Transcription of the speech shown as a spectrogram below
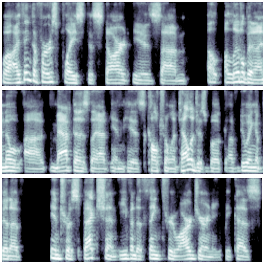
Well, I think the first place to start is um, a, a, little bit. I know uh, Matt does that in his cultural intelligence book of doing a bit of introspection, even to think through our journey, because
